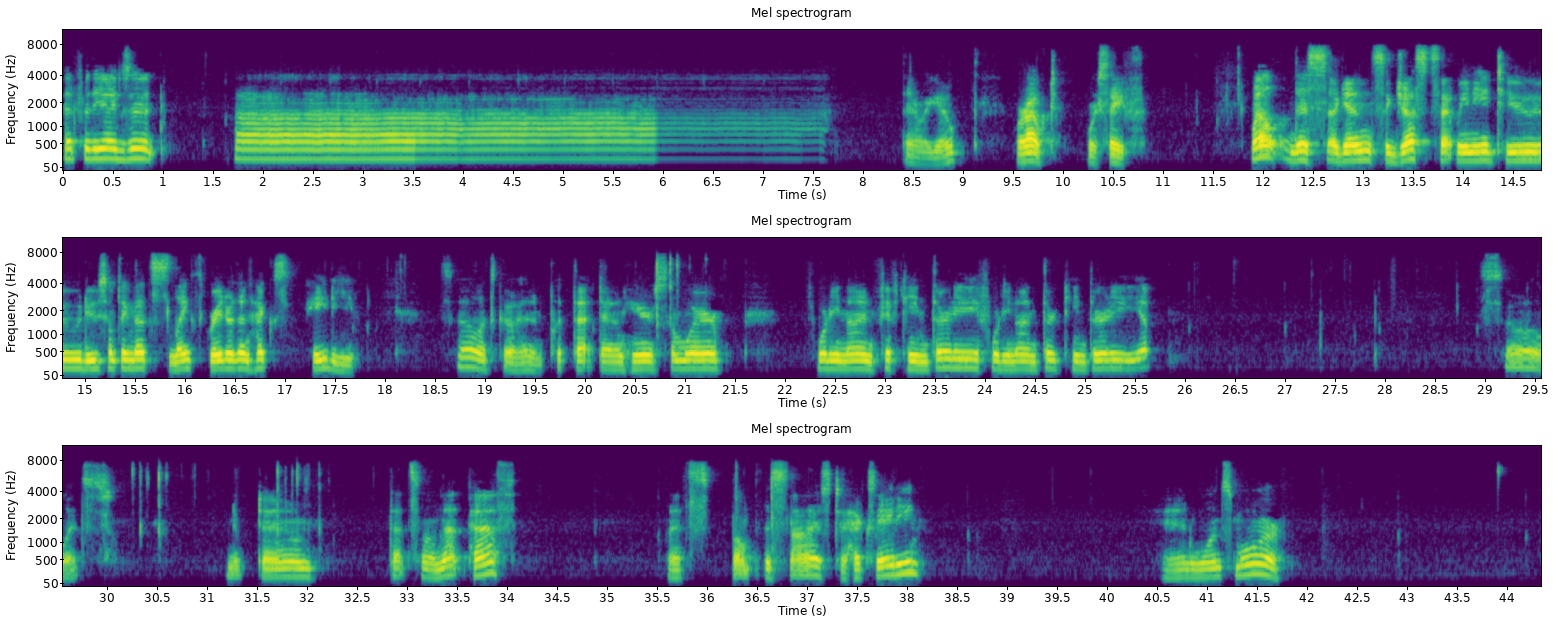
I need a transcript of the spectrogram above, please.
Head for the exit. Ah. There we go. We're out. We're safe. Well, this again suggests that we need to do something that's length greater than hex 80. So let's go ahead and put that down here somewhere. 49, 15, 30, 49, 13, 30, yep. So let's note down that's on that path. Let's bump the size to hex 80. And once more.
